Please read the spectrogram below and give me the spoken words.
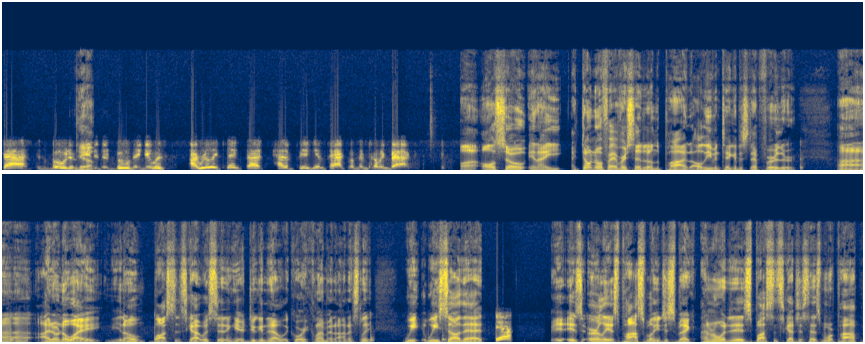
fast and motivated Yep. and moving. It was I really think that had a big impact on them coming back. Uh, also, and I, I don't know if I ever said it on the pod. I'll even take it a step further. Uh, I don't know why you know Boston Scott was sitting here duking it out with Corey Clement. Honestly, we we saw that Yeah. as early as possible. And you just be like, I don't know what it is. Boston Scott just has more pop.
